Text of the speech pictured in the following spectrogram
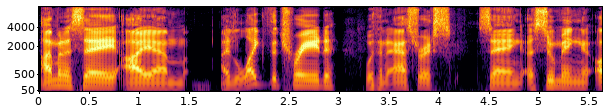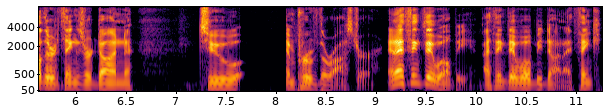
I'm gonna say I am I like the trade with an asterisk saying assuming other things are done to improve the roster. And I think they will be. I think they will be done. I think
